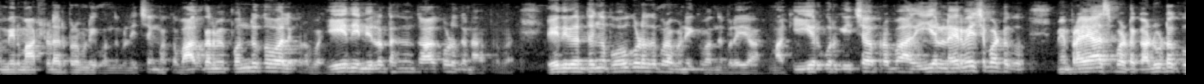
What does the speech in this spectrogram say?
మీరు మాట్లాడారు ప్రభు నీకు వందలు నిశ్చయం మాకు వాగ్దానమే పొందుకోవాలి ప్రభు. ఏది నిరర్థకం కాకూడదు నా ప్రభు. ఏది వ్యర్థంగా పోకూడదు ప్రభు నీకు వందములయ్యా మాకు ఈ ఇయర్ కొరకు ఇచ్చా ప్రభు. అది ఇయర్ నెరవేర్చబట్టుకు. మేము ప్రయాసపడకు అడుటకు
